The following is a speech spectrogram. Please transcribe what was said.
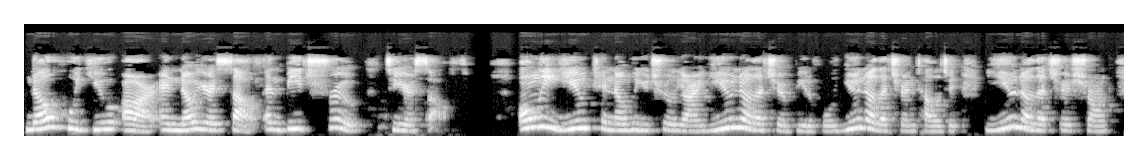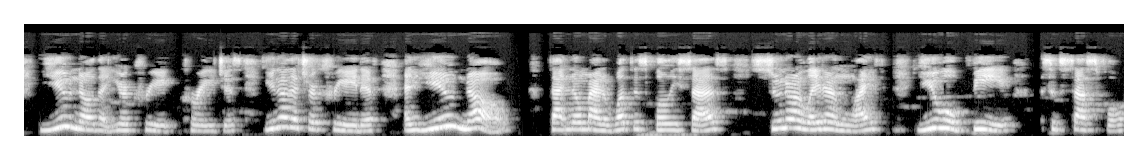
know who you are and know yourself and be true to yourself. Only you can know who you truly are. You know that you're beautiful. You know that you're intelligent. You know that you're strong. You know that you're courageous. You know that you're creative. And you know that no matter what this bully says, sooner or later in life, you will be successful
